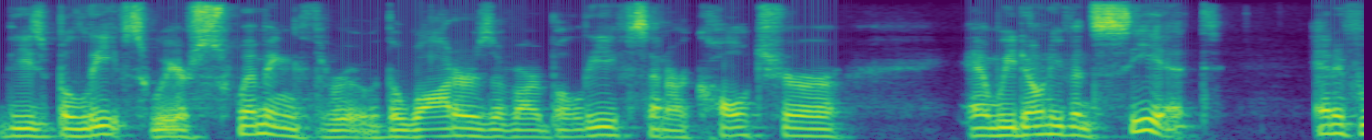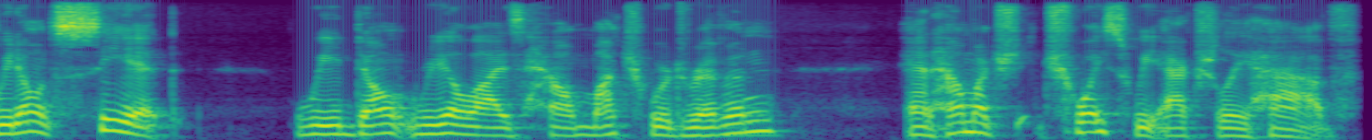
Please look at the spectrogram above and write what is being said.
these beliefs we are swimming through, the waters of our beliefs and our culture, and we don't even see it. And if we don't see it, we don't realize how much we're driven and how much choice we actually have.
